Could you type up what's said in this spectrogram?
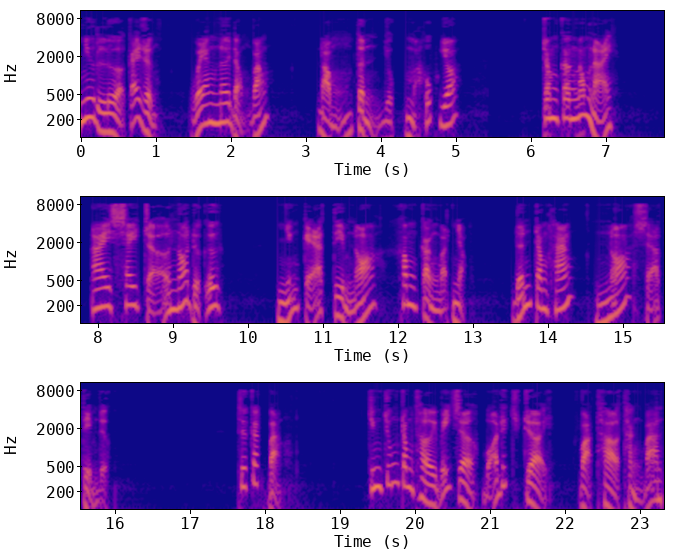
như lừa cái rừng, quen nơi đồng vắng, động tình dục mà hút gió. Trong cơn nóng nại ai say trở nó được ư? Những kẻ tìm nó không cần mệt nhọc, đến trong tháng nó sẽ tìm được. Thưa các bạn, chứng chúng trong thời bấy giờ bỏ Đức Chúa Trời và thờ thần ban.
